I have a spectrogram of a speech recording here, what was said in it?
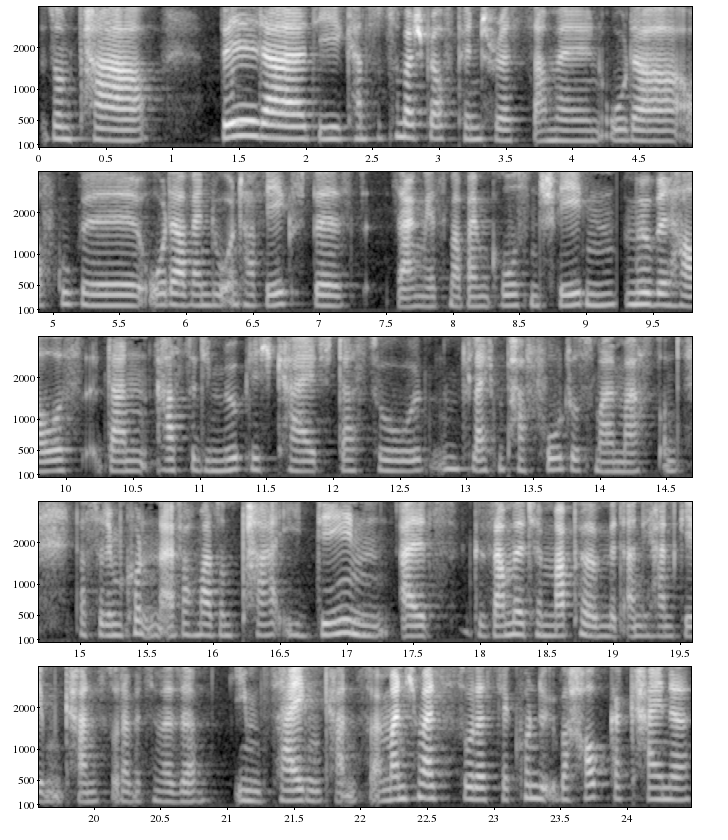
so ein paar Bilder, die kannst du zum Beispiel auf Pinterest sammeln oder auf Google oder wenn du unterwegs bist, sagen wir jetzt mal beim großen Schweden Möbelhaus, dann hast du die Möglichkeit, dass du vielleicht ein paar Fotos mal machst und dass du dem Kunden einfach mal so ein paar Ideen als gesammelte Mappe mit an die Hand geben kannst oder beziehungsweise ihm zeigen kannst. Weil manchmal ist es so, dass der Kunde überhaupt gar keine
